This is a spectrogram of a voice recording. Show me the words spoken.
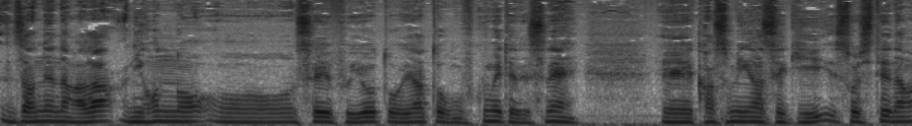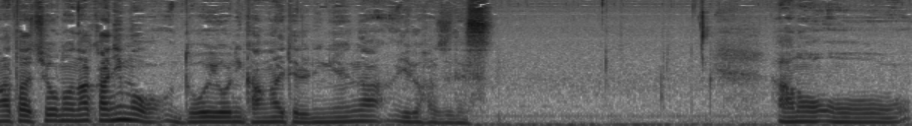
残念ながら日本の政府与党野党も含めてですね、えー、霞が関そして永田町の中にも同様に考えている人間がいるはずです。あの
